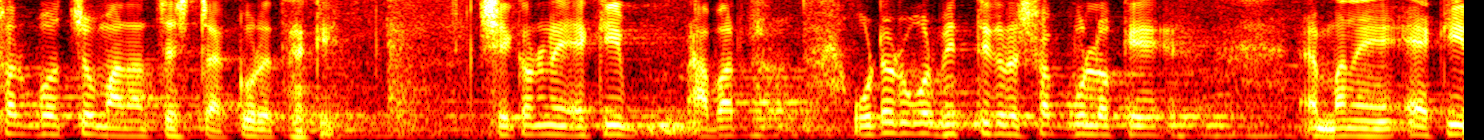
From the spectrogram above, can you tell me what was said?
সর্বোচ্চ মানার চেষ্টা করে থাকে। সে কারণে একই আবার ওটার উপর ভিত্তি করে সবগুলোকে মানে একই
